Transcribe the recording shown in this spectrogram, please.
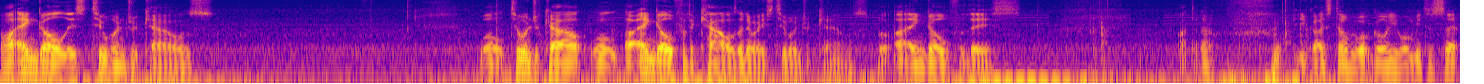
our end goal is two hundred cows well, 200 cow. Well, our end goal for the cows, anyway, is 200 cows. But our end goal for this, I don't know. you guys tell me what goal you want me to set.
